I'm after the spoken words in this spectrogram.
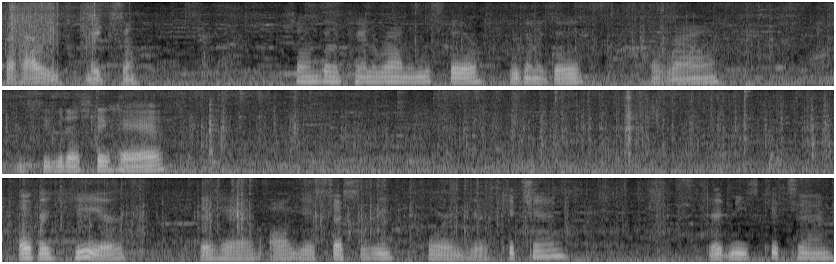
Tahari makes them. So I'm going to pan around in the store. We're going to go around and see what else they have. Over here, they have all your accessory for your kitchen. Brittany's kitchen.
